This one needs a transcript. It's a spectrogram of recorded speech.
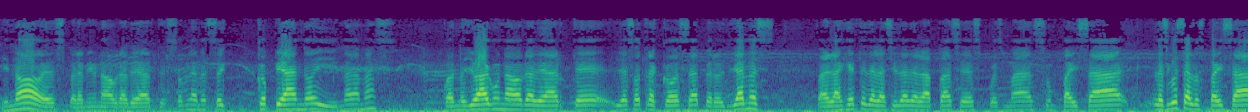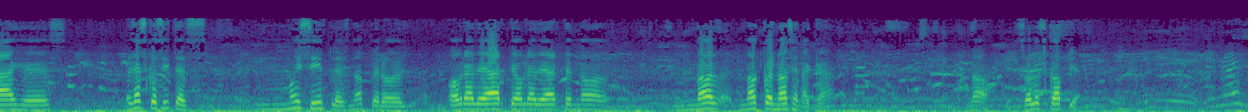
Y no es para mí una obra de arte, simplemente estoy copiando y nada más. Cuando yo hago una obra de arte ya es otra cosa, pero ya no es para la gente de la ciudad de La Paz es pues más un paisaje, les gustan los paisajes, esas cositas muy simples, ¿no? Pero obra de arte, obra de arte no, no, no conocen acá. No, solo es copia. ¿Y, y, no es,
